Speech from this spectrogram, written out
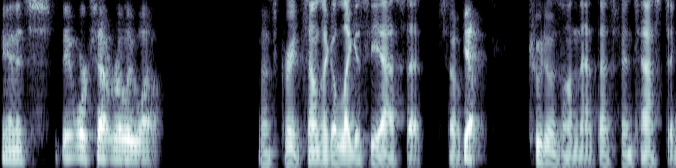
and it's it works out really well. That's great. Sounds like a legacy asset. So Yeah. kudos on that. That's fantastic.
